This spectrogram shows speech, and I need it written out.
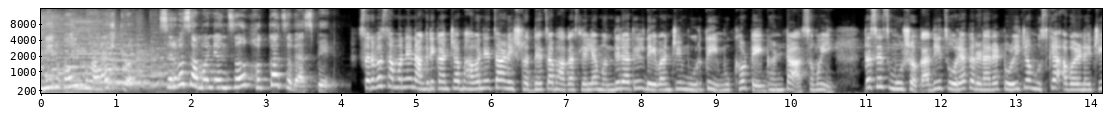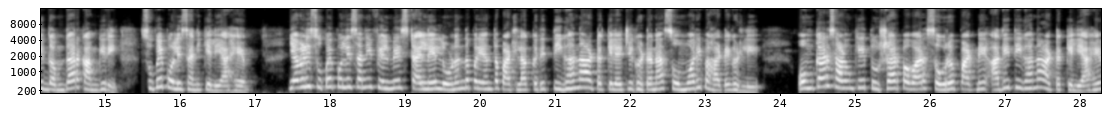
निर्भय महाराष्ट्र. सर्वसामान्यांचं हक्काचं व्यासपीठ. सर्वसामान्य नागरिकांच्या भावनेचा आणि श्रद्धेचा भाग असलेल्या मंदिरातील देवांची मूर्ती मुखवटे घंटा समई तसेच मूषक आदी चोऱ्या करणाऱ्या टोळीच्या मुसक्या आवळण्याची दमदार कामगिरी सुपे पोलिसांनी केली आहे. यावेळी सुपे पोलिसांनी फिल्मी स्टाईलने लोणंदपर्यंत पाठलाग करीत तिघांना अटक केल्याची घटना सोमवारी पहाटे घडली. ओमकार साळुंखे तुषार पवार सौरभ पाटणे आदी तिघांना अटक केली आहे.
